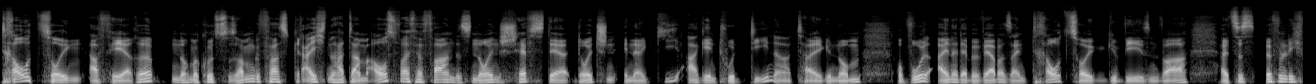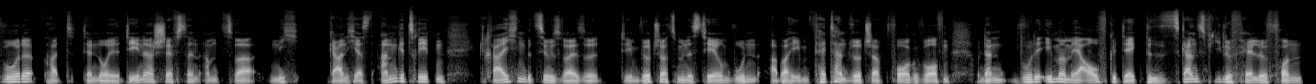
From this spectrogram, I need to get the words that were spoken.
Trauzeugenaffäre. Nochmal kurz zusammengefasst, Greichen hatte am Auswahlverfahren des neuen Chefs der deutschen Energieagentur DENA teilgenommen, obwohl einer der Bewerber sein Trauzeuge gewesen war. Als es öffentlich wurde, hat der neue DENA-Chef sein Amt zwar nicht gar nicht erst angetreten. Greichen bzw dem Wirtschaftsministerium wurden aber eben Vetternwirtschaft vorgeworfen und dann wurde immer mehr aufgedeckt, dass es ganz viele Fälle von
